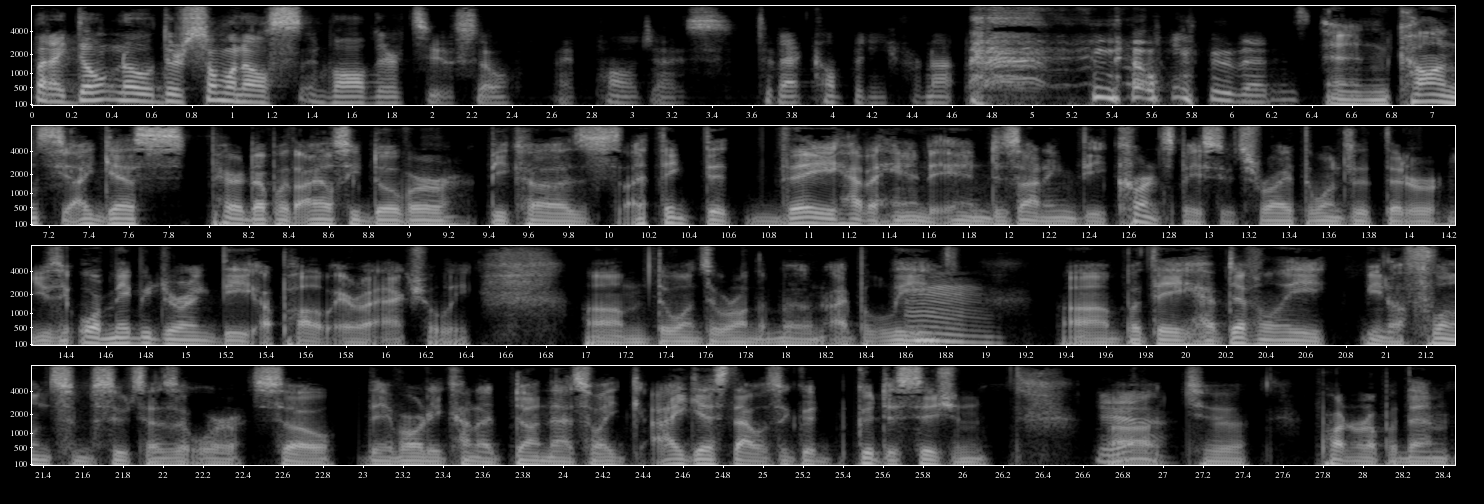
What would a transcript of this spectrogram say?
But I don't know. There's someone else involved there too. So I apologize to that company for not knowing who that is. And Collins, I guess, paired up with ILC Dover because I think that they had a hand in designing the current spacesuits, right? The ones that, that are using, or maybe during the Apollo era, actually, um, the ones that were on the moon, I believe. Mm. Um, but they have definitely, you know, flown some suits as it were. So they've already kind of done that. So I, I guess that was a good, good decision, uh, yeah. uh, to partner up with them.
